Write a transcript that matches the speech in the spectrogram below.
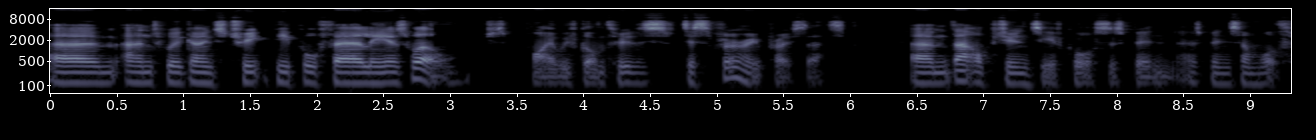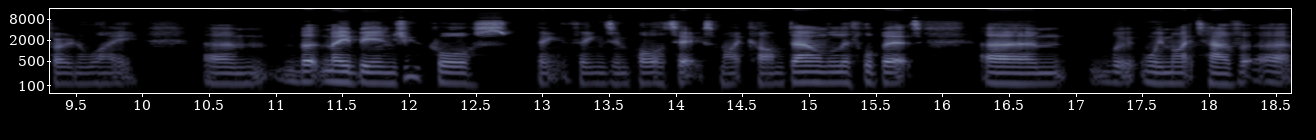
um, and we're going to treat people fairly as well, which is why we've gone through this disciplinary process. Um, that opportunity, of course, has been has been somewhat thrown away, um, but maybe in due course, think things in politics might calm down a little bit. Um, we, we, might have a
